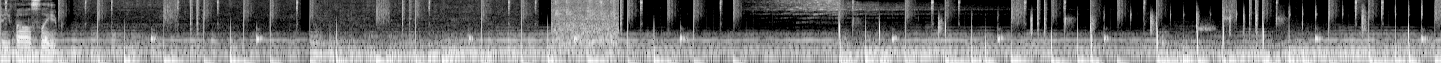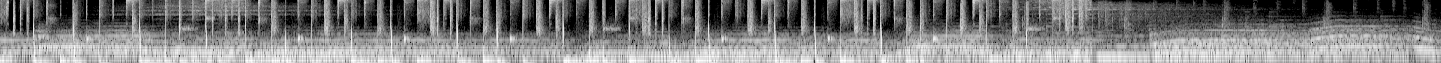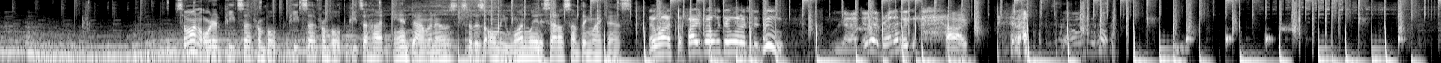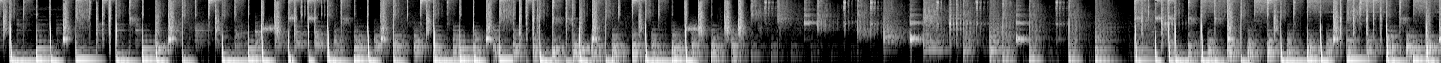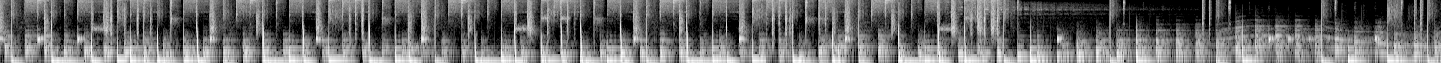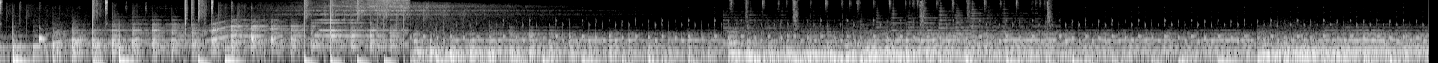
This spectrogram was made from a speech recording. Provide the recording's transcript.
but he fell asleep. Someone ordered pizza from both pizza from both Pizza Hut and Domino's, so there's only one way to settle something like this. They want us to fight, bro. What they want us to do? We gotta do it, brother. All right. So,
